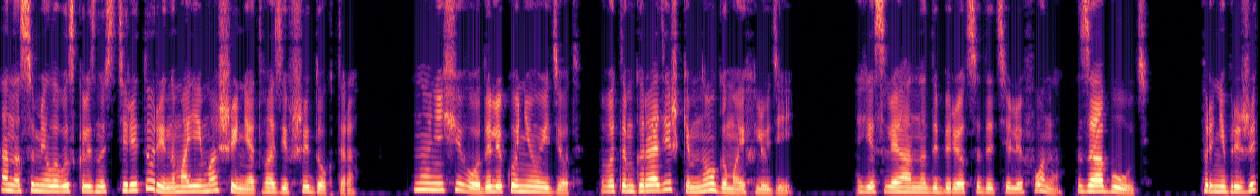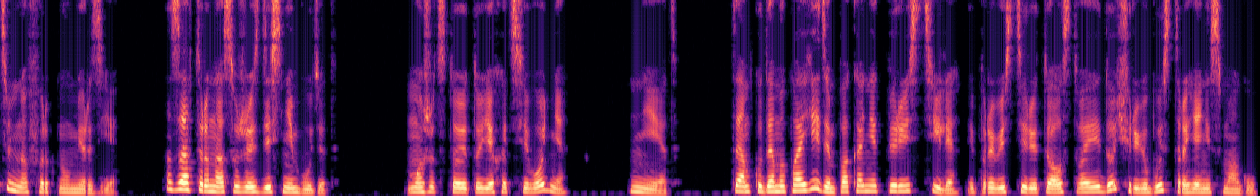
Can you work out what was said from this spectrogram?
Она сумела выскользнуть с территории на моей машине, отвозившей доктора. Но ничего, далеко не уйдет. В этом городишке много моих людей. Если Анна доберется до телефона, забудь. Пренебрежительно фыркнул Мерзье. Завтра нас уже здесь не будет. Может, стоит уехать сегодня? Нет. Там, куда мы поедем, пока нет перестиля, и провести ритуал с твоей дочерью быстро я не смогу.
